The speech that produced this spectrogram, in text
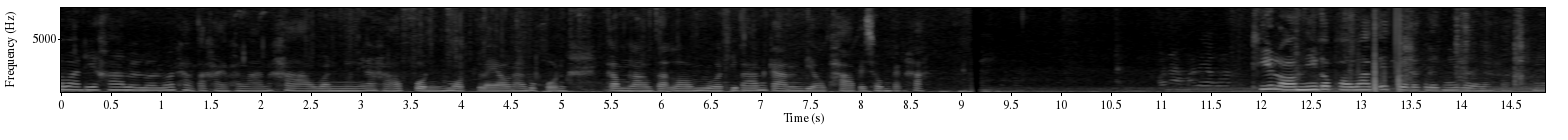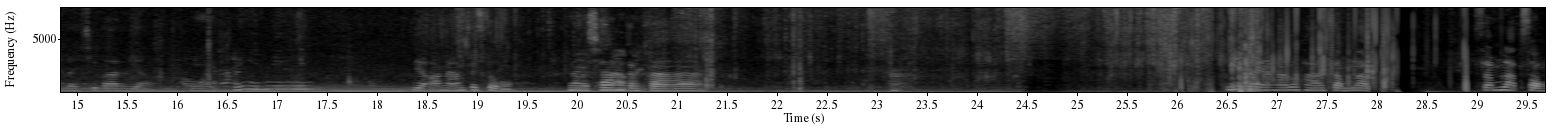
สวัสดีค่ะรวยรวยรวดถักตะข่ายพันล้านค่ะ วันนี้นะคะ ฝนหมดแล้วนะทุกคนกำลังจะล้อมรั้วที่บ้านกัน เดี๋ยวพาไปชมกันค่ะ ที่ล้อมนี้ก็เพราะว่าไอ้ตัวเล็กๆ นี่เลยนะคะ นี่เลยที่บ้านเลี้ยงนี่นี่นี่นี่เดี๋ยวเอาน้ำไปส่งนายช่างกันค่ะนี่เลยนะคะลูกค้าสำหรับ สำหรับสอง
